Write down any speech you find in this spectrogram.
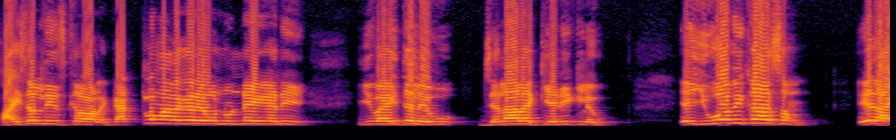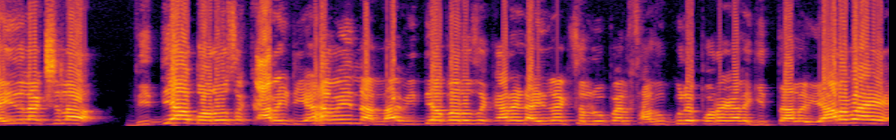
పైసలు తీసుకురావాలి. గట్ల మా దగ్గర ఏమైనా ఉన్నాయి కానీ ఇవి అయితే లేవు. జనాలకి ఎనికి లేవు. ఏ యువ వికాసం. ఏదో ఐదు లక్షల విద్యా భరోసా కారెట్ ఏడమైంది విద్యా భరోసా కారెట్ ఐదు లక్షల రూపాయలు చదువుకునే పొరగాలకి ఇత్తాలు ఏడబాయే?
